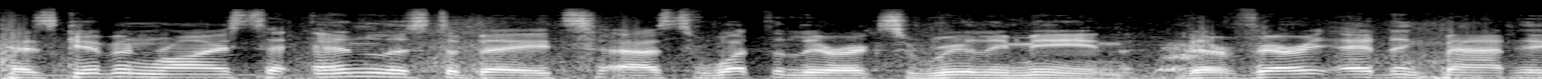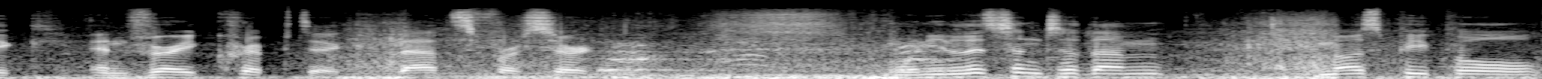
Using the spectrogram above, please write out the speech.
has given rise to endless debates as to what the lyrics really mean. They're very enigmatic and very cryptic, that's for certain. When you listen to them, most people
